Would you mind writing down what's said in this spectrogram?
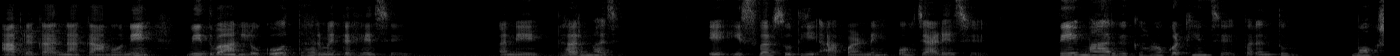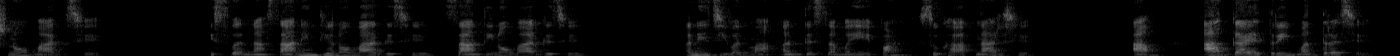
આ પ્રકારના કામોને વિદ્વાન લોકો ધર્મ કહે છે અને ધર્મ જ એ ઈશ્વર સુધી આપણને પહોંચાડે છે. તે માર્ગ ઘણો કઠિન છે, પરંતુ મોક્ષનો માર્ગ છે. ઈશ્વરના સાનિધ્યનો માર્ગ છે, શાંતિનો માર્ગ છે અને જીવનમાં અંત સમયે પણ સુખ આપનાર છે. આમ, આ ગાયત્રી મંત્ર છે.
